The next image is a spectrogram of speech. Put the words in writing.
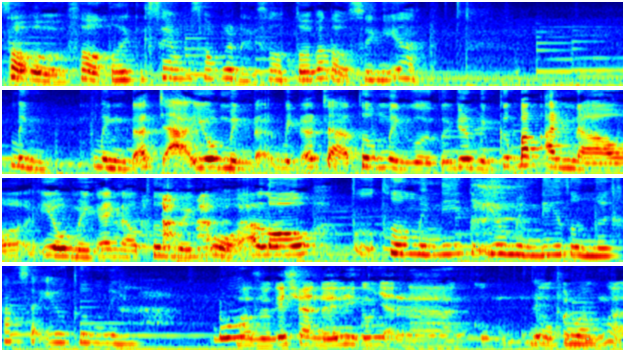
Sau ở sau tôi xem xong cái đấy sau tôi bắt đầu suy nghĩ là mình mình đã chả yêu mình đã mình đã chả thương mình rồi tự nhiên mình cứ bắt anh nào yêu mình anh nào thương mình. Của alo tự thương mình đi tự yêu mình đi rồi người khác sẽ yêu thương mình. Đúng mặc không dù cái trend đấy thì công nhận là cũng Dễ một phần đúng rồi.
